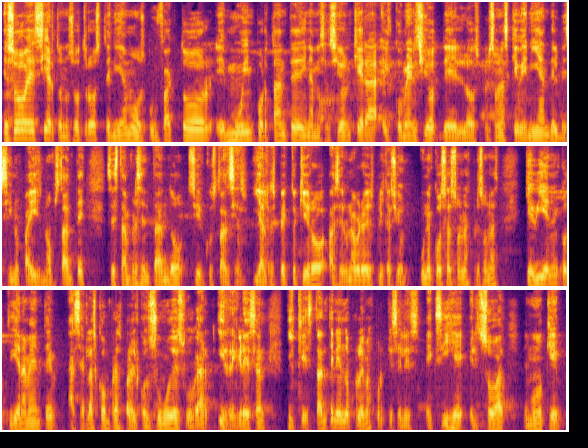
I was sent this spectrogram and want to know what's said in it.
Eso es cierto, nosotros teníamos un factor eh, muy importante de dinamización que era el comercio de las personas que venían del vecino país. No obstante, se están presentando circunstancias y al respecto quiero hacer una breve explicación. Una cosa son las personas que vienen cotidianamente a hacer las compras para el consumo de su hogar y regresan y que están teniendo problemas porque se les exige el SOAT, de modo que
